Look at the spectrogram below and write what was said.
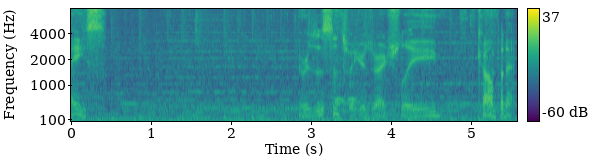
Nice. The resistance figures are actually competent.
